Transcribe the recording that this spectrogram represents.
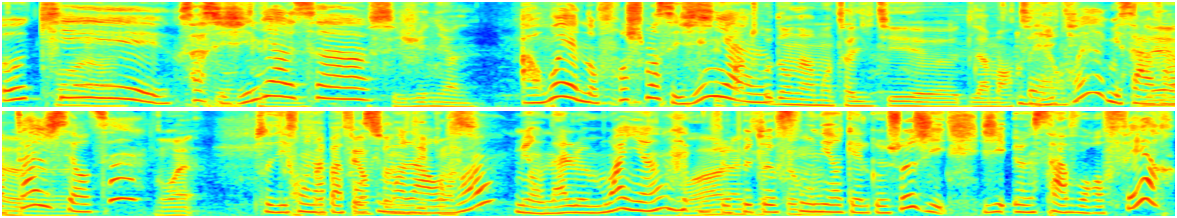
Ok. Voilà. Ça, c'est génial, ça. C'est génial. Ah ouais, non, franchement, c'est C'est pas génial. trop dans la mentalité de la Martinique. Ben ouais, mais ça avantage, euh, certains. Ouais. Parce que des fois, En on n'a pas forcément l'argent, mais on a le moyen. Voilà, je peux te fournir quelque chose. J'ai, un savoir-faire.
